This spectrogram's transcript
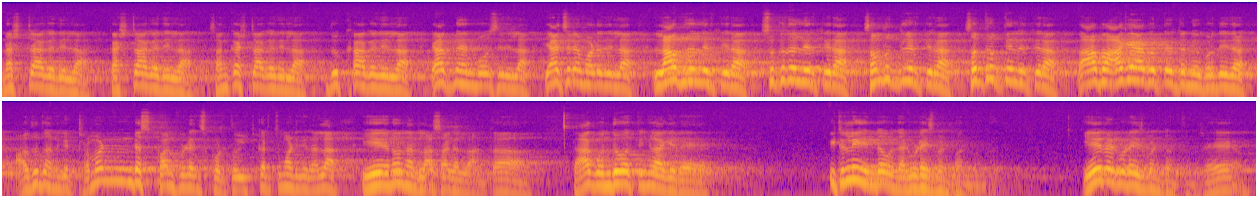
ನಷ್ಟ ಆಗೋದಿಲ್ಲ, ಕಷ್ಟ ಆಗೋದಿಲ್ಲ, ಸಂಕಷ್ಟ ಆಗೋದಿಲ್ಲ, ದುಃಖ ಆಗೋದಿಲ್ಲ ಯಾತನೆ ಅನುಭವಿಸೋದಿಲ್ಲ ಯಾಚನೆ ಮಾಡೋದಿಲ್ಲ, ಲಾಭದಲ್ಲಿರ್ತೀರಾ, ಸುಖದಲ್ಲಿರ್ತೀರಾ ಸಮೃದ್ಧಿಲಿರ್ತೀರಾ ಸಂತೃಪ್ತಿಯಲ್ಲಿರ್ತೀರಾ, ಲಾಭ ಆಗೇ ಆಗುತ್ತೆ ಅಂತ ನೀವು ಬರೆದಿದ್ದೀರಾ. ಅದು ನನಗೆ ಟ್ರಮಂಡಸ್ ಕಾನ್ಫಿಡೆನ್ಸ್ ಕೊಡ್ತು. ಇಷ್ಟು ಖರ್ಚು ಮಾಡಿದ್ದೀನಲ್ಲ ಏನೋ ನನಗೆ ಲಾಸ್ ಆಗಲ್ಲ ಅಂತ. ಆಗ ಒಂದೂವರೆ ತಿಂಗಳಾಗಿದೆ. ಇಟಲಿಯಿಂದ ಒಂದು ಅಡ್ವರ್ಟೈಸ್ಮೆಂಟ್ ಬಂದು ಏನು ಅಡ್ವರ್ಟೈಸ್ಮೆಂಟ್ ಅಂತಂದರೆ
